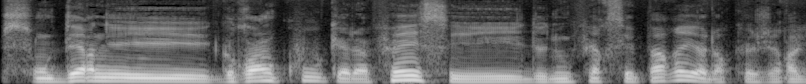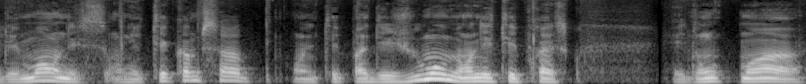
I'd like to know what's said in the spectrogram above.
Son dernier grand coup qu'elle a fait, c'est de nous faire séparer. Alors que Gérald et moi, on, on était comme ça. On n'était pas des jumeaux, mais on était presque. Et donc, moi,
